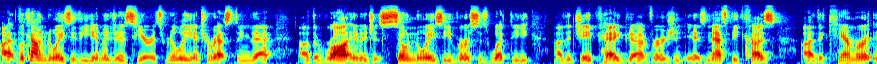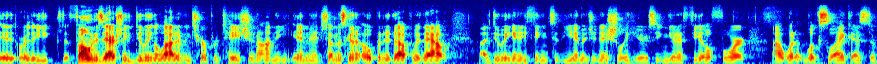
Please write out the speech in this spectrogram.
Uh, look how noisy the image is here. It's really interesting that uh, the raw image is so noisy versus what the, uh, the JPEG uh, version is. And that's because uh, the camera is, or the, the phone is actually doing a lot of interpretation on the image. So I'm just going to open it up without uh, doing anything to the image initially here so you can get a feel for what it looks like as, the,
